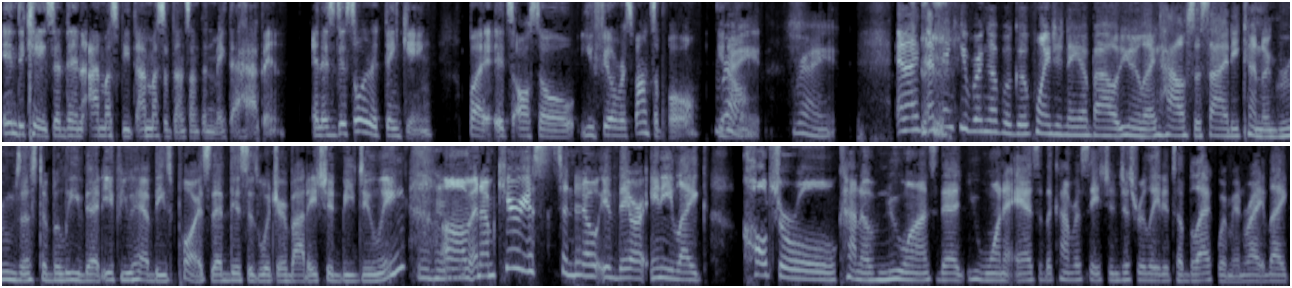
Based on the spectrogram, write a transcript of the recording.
indicates that then I must be, I must have done something to make that happen and it's disordered thinking but it's also you feel responsible right know? right and I, I, think you bring up a good point, Janae, about, you know, like how society kind of grooms us to believe that if you have these parts, that this is what your body should be doing. Mm-hmm. Um, and I'm curious to know if there are any like cultural kind of nuance that you want to add to the conversation just related to black women right? Like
